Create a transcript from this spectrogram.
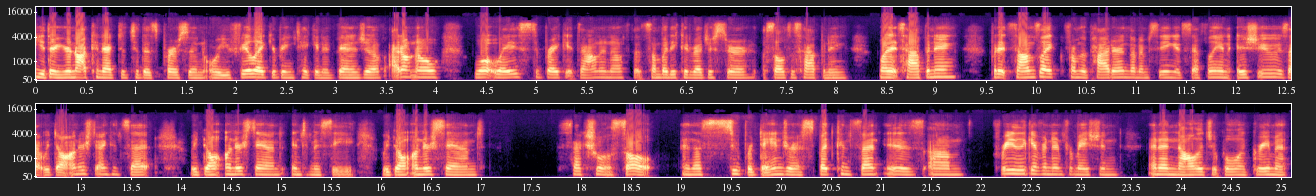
either you're not connected to this person or you feel like you're being taken advantage of. I don't know what ways to break it down enough that somebody could register assault is happening when it's happening. But it sounds like from the pattern that I'm seeing, it's definitely an issue is that we don't understand consent. We don't understand intimacy. We don't understand sexual assault. And that's super dangerous. But consent is um, freely given information and a knowledgeable agreement.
